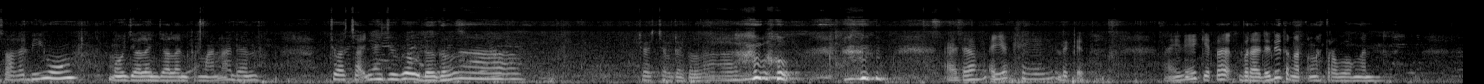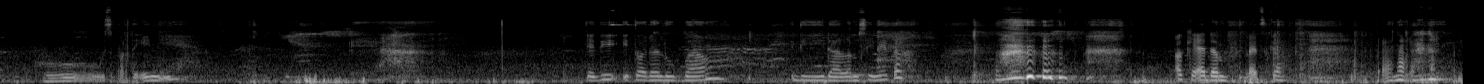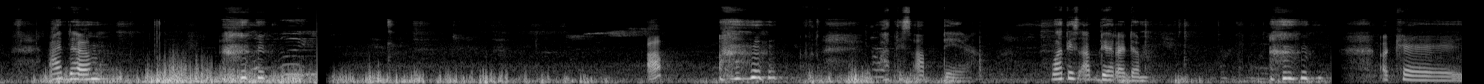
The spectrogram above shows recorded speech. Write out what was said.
Soalnya bingung mau jalan-jalan ke mana dan cuacanya juga udah gelap. Cuaca udah gelap. Adam are you okay? Look at nah ini kita berada di tengah-tengah terowongan. Uh, seperti ini. Jadi itu ada lubang di dalam sini tuh. Oke okay, Adam let's go. Anak-anak. Adam. Up. What is up there? What is up there Adam Oke,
